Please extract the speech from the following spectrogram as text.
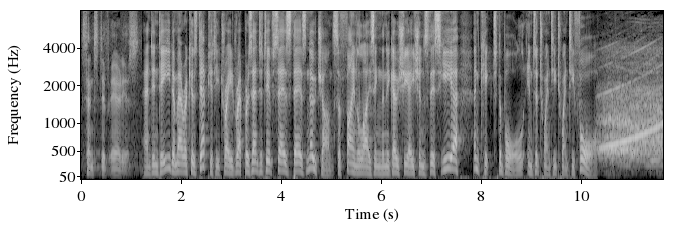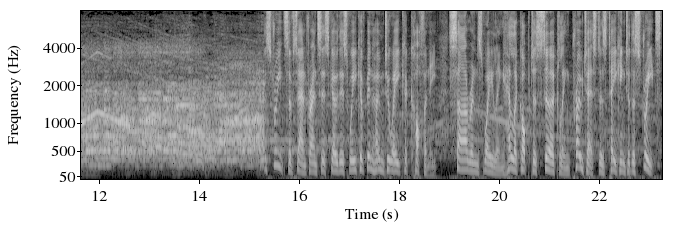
sensitive areas. And indeed, America's deputy trade representative says there's no chance of finalizing the negotiations this year and kicked the ball into 2024. The streets of San Francisco this week have been home to a cacophony. Sirens wailing, helicopters circling, protesters taking to the streets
